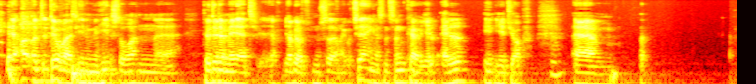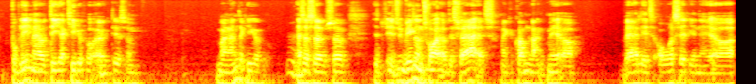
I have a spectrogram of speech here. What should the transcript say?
ja, og, og det, det var faktisk en af mine helt store, sådan, øh, det er jo det der med, at jeg, jeg blev, nu sidder jeg i rekruttering, og sådan, sådan kan jeg jo hjælpe alle ind i et job. Mm. Um, problemet er jo, det jeg kigger på, er jo ikke det, som mange andre kigger på. Mm. Altså, så, så i virkeligheden tror jeg jo desværre, at man kan komme langt med at være lidt oversælgende, og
